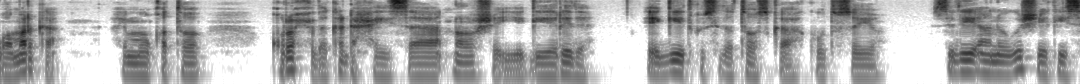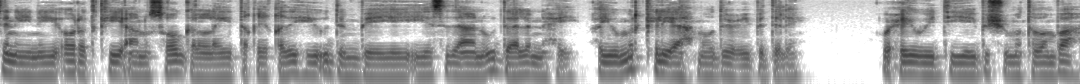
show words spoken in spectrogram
Waa marka ay muuqato quruxda ka dhexaysa nolosha iyo geerida ee geedku sida tooska ah kuu tusayo. Sidii aanu uga sheekaysanaynay orodkii aanu soo galnay daqiiqadihii u dambeeyey iyo sida aanu u daalanahay ayuu mar keli ah mawduucii beddelay. Wuxuu weydiiyey bishu ma tobanbaa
